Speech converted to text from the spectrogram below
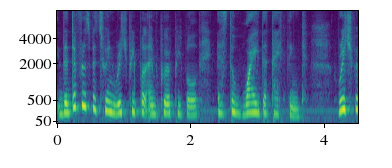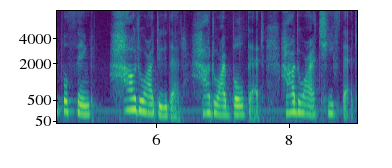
The difference between rich people and poor people is the way that they think. Rich people think, how do I do that? How do I build that? How do I achieve that?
